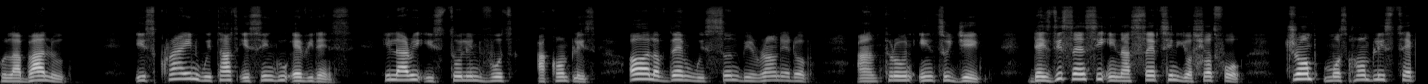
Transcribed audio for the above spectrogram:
hulabaloo. He's crying without a single evidence. Hillary is stolen votes accomplice. All of them will soon be rounded up and thrown into jail. There is decency in accepting your shortfall. Trump must humbly step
